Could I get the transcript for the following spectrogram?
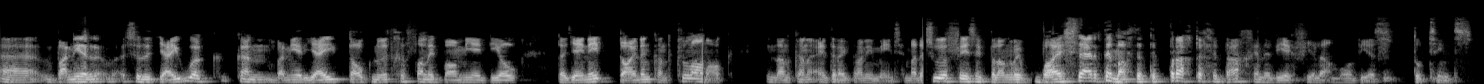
uh wanneer sodat jy ook kan wanneer jy dalk noodgeval het waarmee jy deel dat jy net daai ding kan klaarmaak en dan kan uitreik na die mense. Maar dit is so vreeslik belangrik. Baie sterkte, mag dit 'n pragtige dag en 'n week vir julle almal wees. Totsiens.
